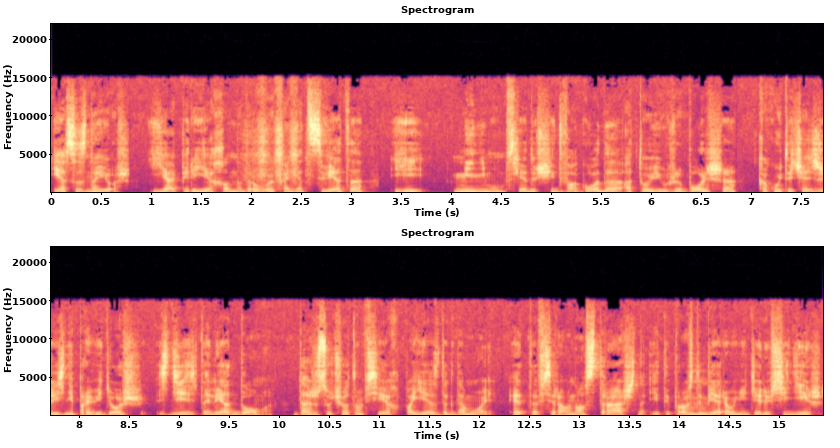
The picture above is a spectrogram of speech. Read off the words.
и осознаешь, я переехал на другой конец света, и минимум следующие два года, а то и уже больше, какую-то часть жизни проведешь здесь, вдали от дома. Даже с учетом всех поездок домой. Это все равно страшно, и ты просто mm-hmm. первую неделю сидишь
